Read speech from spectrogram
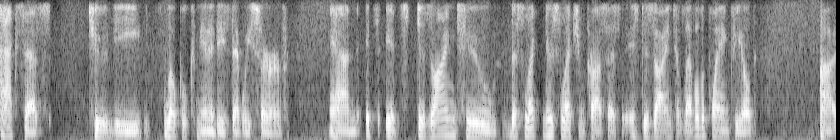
access to the local communities that we serve. And it's it's designed to the select new selection process is designed to level the playing field, uh,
